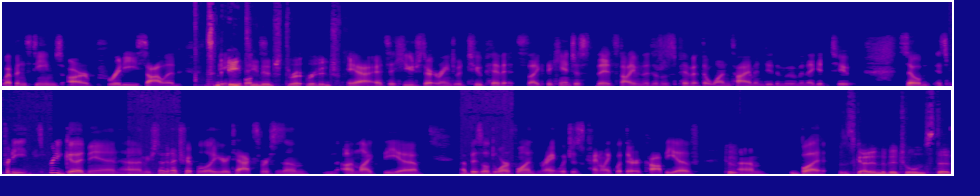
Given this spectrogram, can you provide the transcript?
weapons teams are pretty solid. It's an Being 18 to- inch threat range. Yeah, it's a huge threat range with two pivots. Like they can't just it's not even that they'll just pivot the one time and do the movement, they get two. So it's pretty it's pretty good, man. Um, you're still gonna triple your attacks versus them, unlike the uh, Abyssal Dwarf one, right? Which is kind of like what they're a copy of. Cool. Um, but It's got individual instead.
